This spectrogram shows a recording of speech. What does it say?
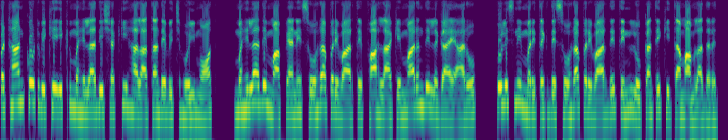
ਪਠਾਨਕੋਟ ਵਿਖੇ ਇੱਕ ਮਹਿਲਾ ਦੀ ਸ਼ੱਕੀ ਹਾਲਾਤਾਂ ਦੇ ਵਿੱਚ ਹੋਈ ਮੌਤ। ਮਹਿਲਾ ਦੇ ਮਾਪਿਆਂ ਨੇ ਸੋਹਰਾ ਪਰਿਵਾਰ ਤੇ ਫਾਹ ਲਾ ਕੇ ਮਾਰਨ ਦੇ ਲਗਾਏ ਆਰੋਪ। ਪੁਲਿਸ ਨੇ ਮ੍ਰਿਤਕ ਦੇ ਸੋਹਰਾ ਪਰਿਵਾਰ ਦੇ ਤਿੰਨ ਲੋਕਾਂ ਤੇ ਕੀਤਾ ਮਾਮਲਾ ਦਰਜ।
